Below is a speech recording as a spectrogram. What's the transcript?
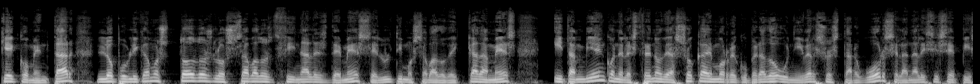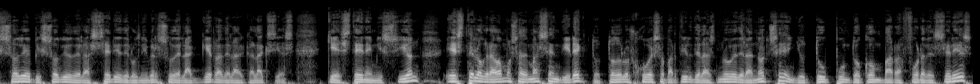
que comentar. Lo publicamos todos los sábados finales de mes, el último sábado de cada mes. Y también con el estreno de Ahsoka hemos recuperado Universo Star Wars, el análisis episodio a episodio de la serie del universo de la Guerra de las Galaxias que esté en emisión. Este lo grabamos además en directo todos los jueves a partir de las 9 de la noche en youtube.com barra fuera de series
